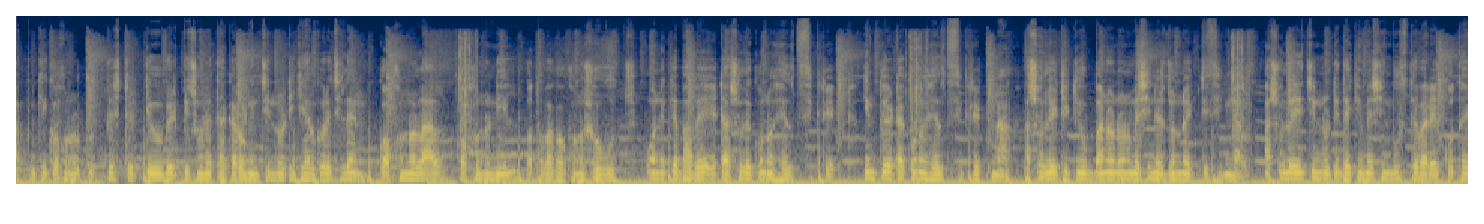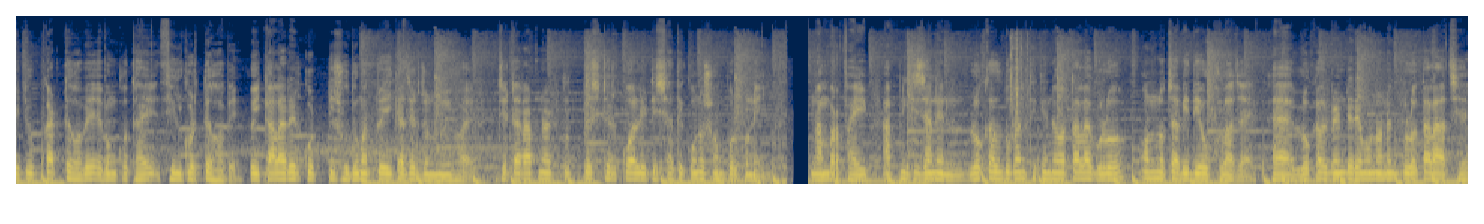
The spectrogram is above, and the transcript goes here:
আপনি কি কখনো টুথপেস্টের টিউবের পিছনে থাকা রঙিন চিহ্নটি খেয়াল করেছিলেন? কখনো লাল, কখনো নীল, অথবা কখনো সবুজ? অনেকে ভাবে এটা আসলে কোনো হেলথ সিক্রেট কিন্তু এটা কোনো হেলথ সিক্রেট না। আসলে এটি টিউব বানানোর মেশিনের জন্য একটি সিগন্যাল আসলে এই চিহ্নটি দেখে মেশিন বুঝতে পারে কোথায় টিউব কাটতে হবে এবং কোথায় সিল করতে হবে। ওই কালারের কোডটি শুধুমাত্র এই কাজের জন্যই হয়, যেটার আপনার টুথপেস্টের কোয়ালিটির সাথে কোনো সম্পর্ক নেই। নাম্বার ফাইভ আপনি কি জানেন লোকাল দোকান থেকে নেওয়া তালাগুলো অন্য চাবি দিয়েও খোলা যায়? হ্যাঁ লোকাল ব্র্যান্ডের এমন অনেকগুলো তালা আছে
